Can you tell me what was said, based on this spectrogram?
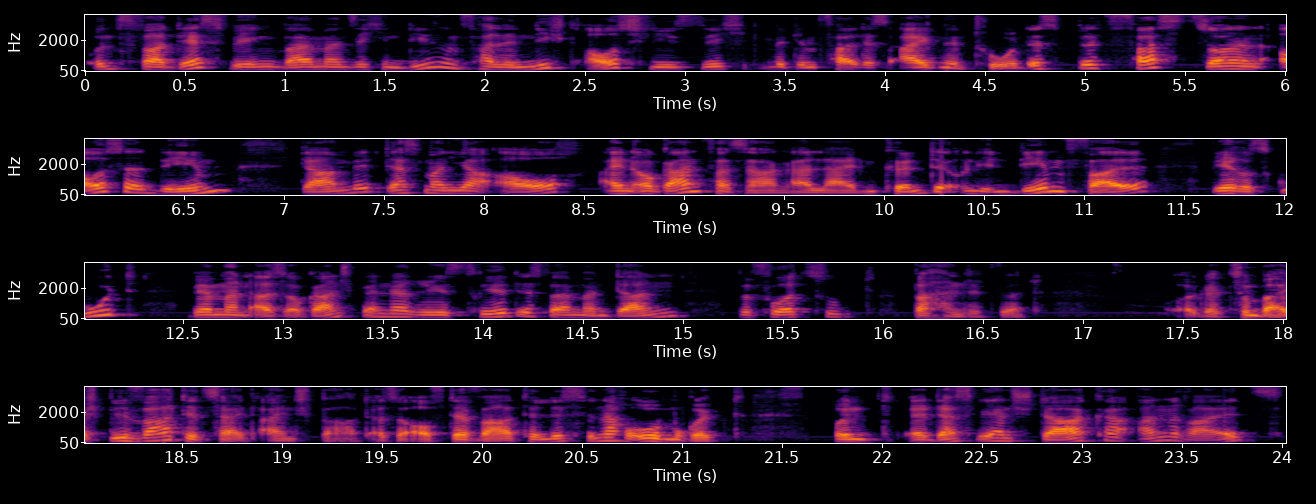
Und zwar deswegen, weil man sich in diesem Falle nicht ausschließlich mit dem Fall des eigenen Todes befasst, sondern außerdem damit, dass man ja auch ein Organversagen erleiden könnte. Und in dem Fall wäre es gut, wenn man als Organspender registriert ist, weil man dann bevorzugt behandelt wird. Oder zum Beispiel Wartezeit einspart, also auf der Warteliste nach oben rückt. Und äh, das wäre ein starker Anreiz.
